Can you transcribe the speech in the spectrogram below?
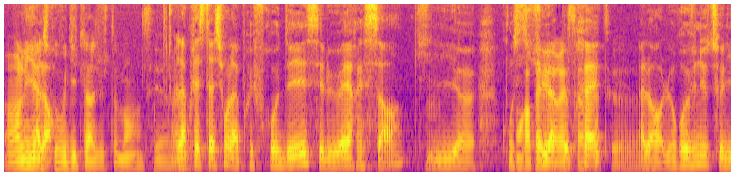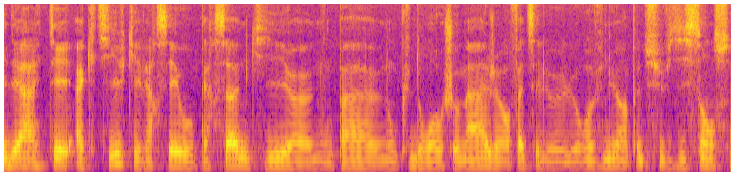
en lien avec ce que vous dites là, justement. Hein, euh, la prestation la plus fraudée, c'est le RSA, qui hmm. euh, constitue à peu près euh, alors, le revenu de solidarité active qui est versé aux personnes qui n'ont pas plus de droit au chômage. En fait, c'est le, revenu un peu de subsistance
